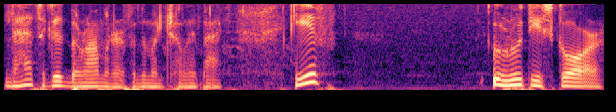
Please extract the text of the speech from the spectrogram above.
that's a good barometer for the Montreal Impact if Urruti score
